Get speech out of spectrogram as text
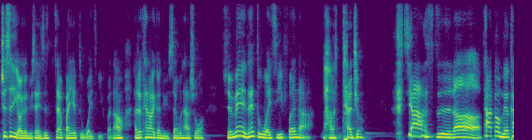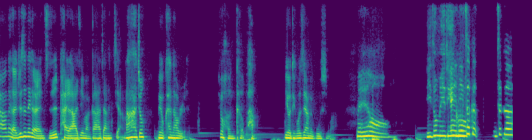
就是有一个女生也是在半夜读微积分，然后他就看到一个女生问他说：“学妹，你在读微积分啊？” 然后他就吓死了，他根本没有看到那个人，就是那个人只是拍了他肩膀跟他这样讲，然后他就没有看到人，就很可怕。你有听过这样的故事吗？没有，你都没听过？欸、你这个，你这个，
